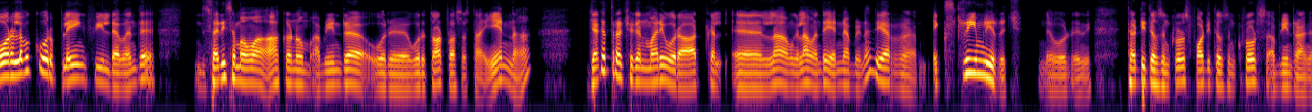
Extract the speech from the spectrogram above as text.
ஓரளவுக்கு ஒரு பிளேயிங் ஃபீல்டை வந்து சரிசமமாக ஆக்கணும் அப்படின்ற ஒரு ஒரு தாட் ப்ராசஸ் தான். ஏன்னா ஜெகத் ரட்சகன் மாதிரி ஒரு ஆட்கள் எல்லாம் அவங்கெல்லாம் வந்து என்ன அப்படின்னா தே ஆர் எக்ஸ்ட்ரீம்லி ரிச் இந்த ஒரு thirty thousand crores forty thousand crores அப்படின்றாங்க.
